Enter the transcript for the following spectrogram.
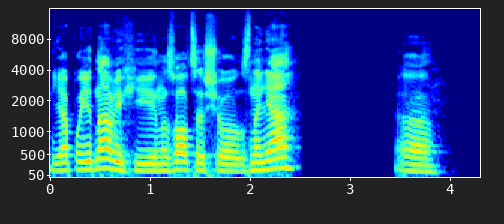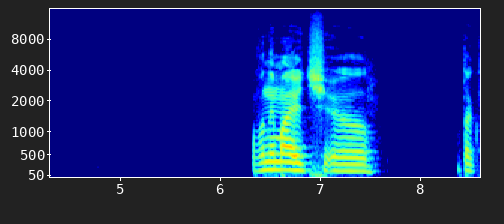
я поєднав їх і назвав це, що знання. е, Вони мають е, так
